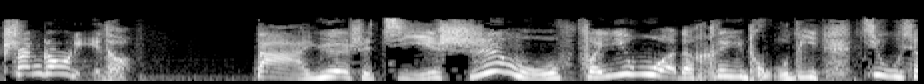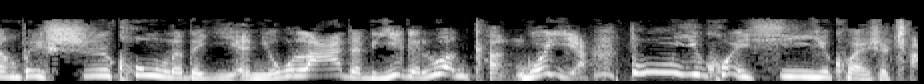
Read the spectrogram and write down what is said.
山沟里头，大约是几十亩肥沃的黑土地，就像被失控了的野牛拉着犁给乱啃过一样，东一块西一块，是长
